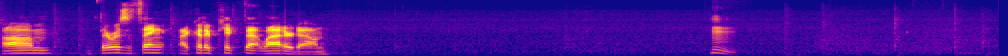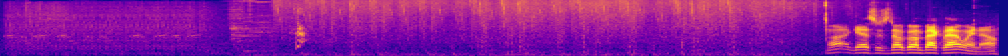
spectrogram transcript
Um, there was a thing I could have kicked that ladder down. hmm. Well, I guess there's no going back that way now.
